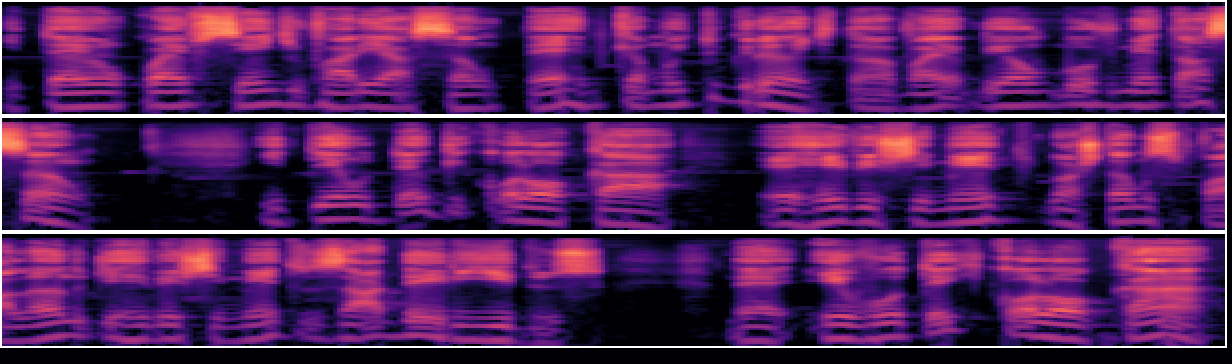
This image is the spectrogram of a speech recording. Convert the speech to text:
Então é um coeficiente de variação térmica muito grande. Então vai haver uma movimentação. Então eu tenho que colocar é, revestimento, nós estamos falando de revestimentos aderidos. Né? Eu vou ter que colocar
